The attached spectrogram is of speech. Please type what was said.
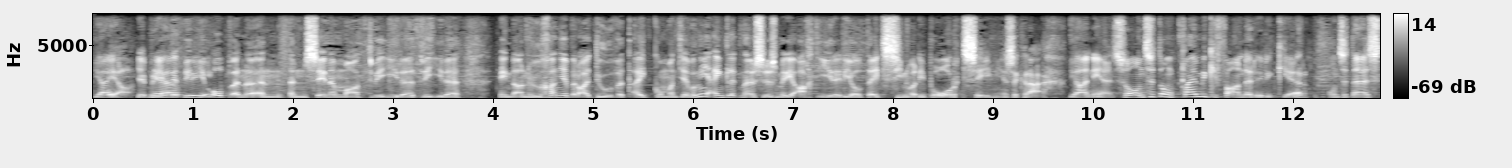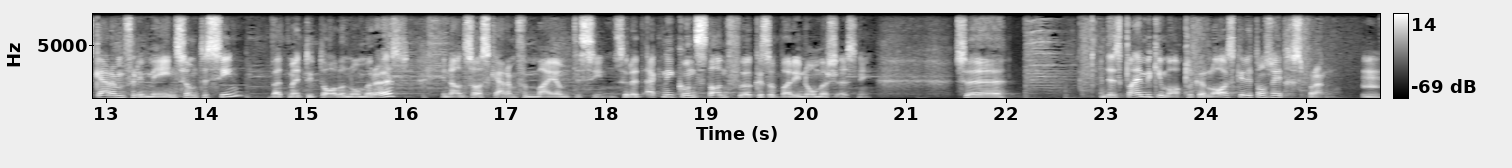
Ja ja. Jy breek dit bietjie op in 'n in in net maar 2 ure, 2 ure en dan hoe gaan jy by daai doelwit uitkom want jy wil nie eintlik nou soos met die 8 ure die hele tyd sien wat die bord sê nie, is ek reg? Ja nee, so ons het hom klein bietjie verander hierdie keer. Ons het nou 'n skerm vir die mense om te sien wat my totale nommer is en dan so 'n skerm vir my om te sien sodat ek nie konstant fokus op wat die nommers is nie. So En dis klein bietjie makliker. Laas keer het ons net gespring. Mm.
